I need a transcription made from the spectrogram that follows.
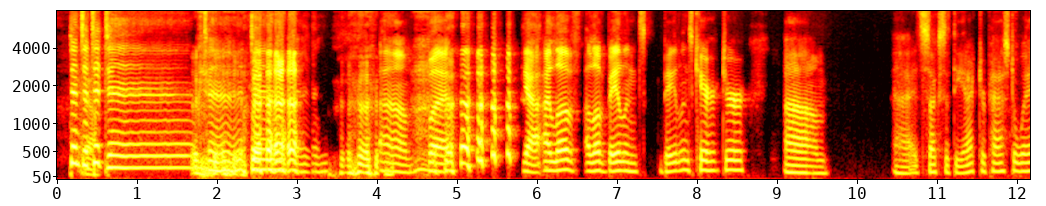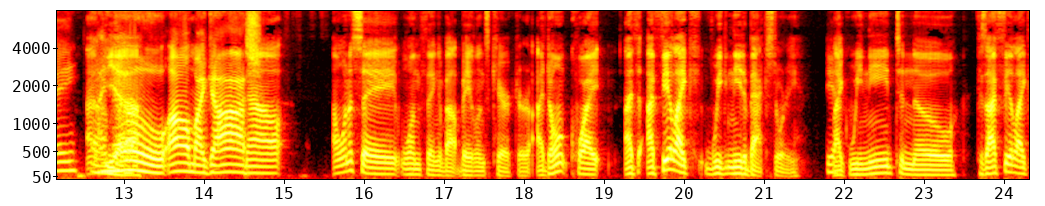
Dun, dun, dun, dun, dun, dun, dun. um, but yeah, I love I love Balin's Balin's character. Um, uh, it sucks that the actor passed away. Uh, I Um, yeah. know. Oh my gosh. Now, I want to say one thing about Balin's character. I don't quite. I th- I feel like we need a backstory. Yeah. Like we need to know because I feel like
